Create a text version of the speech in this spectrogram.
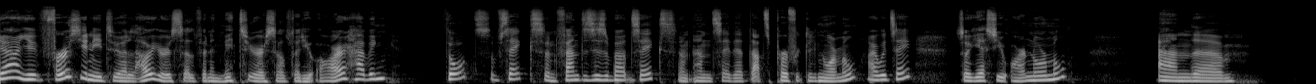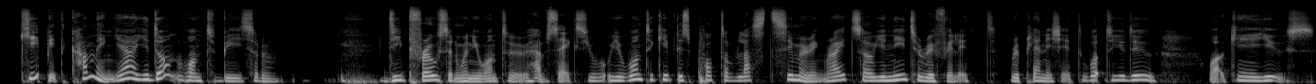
yeah, you first you need to allow yourself and admit to yourself that you are having thoughts of sex and fantasies about sex and, and say that that's perfectly normal, I would say. So, yes, you are normal. And um, keep it coming. Yeah, you don't want to be sort of deep frozen when you want to have sex. You you want to keep this pot of lust simmering, right? So you need to refill it, replenish it. What do you do? What can you use?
